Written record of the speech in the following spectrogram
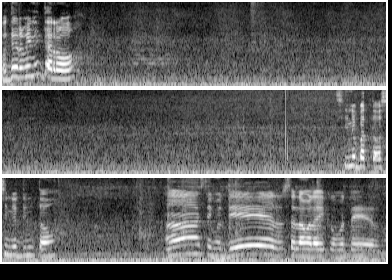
उधर भी नहीं Sino ba to? Sino din to? Ah, si Mudir. Assalamualaikum, Mudir.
